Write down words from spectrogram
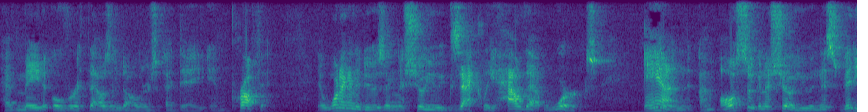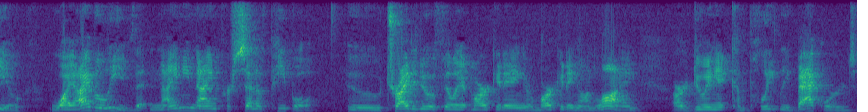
have made over a $1,000 a day in profit. And what I'm going to do is I'm going to show you exactly how that works. And I'm also going to show you in this video why I believe that 99% of people who try to do affiliate marketing or marketing online are doing it completely backwards,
